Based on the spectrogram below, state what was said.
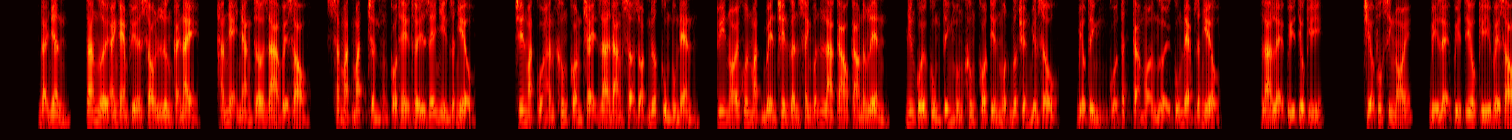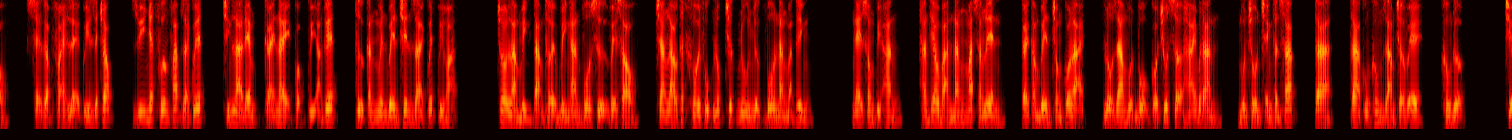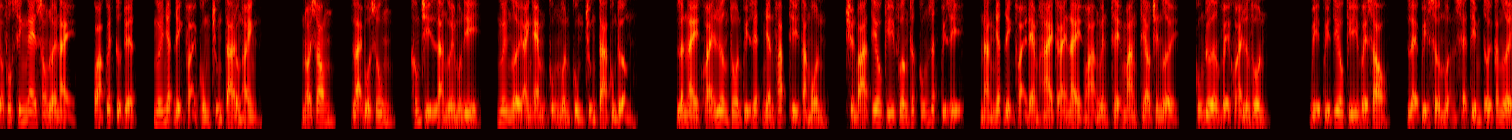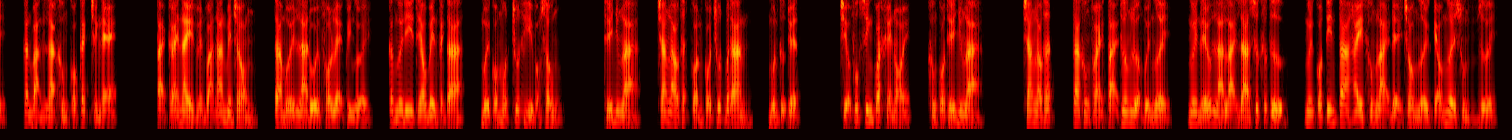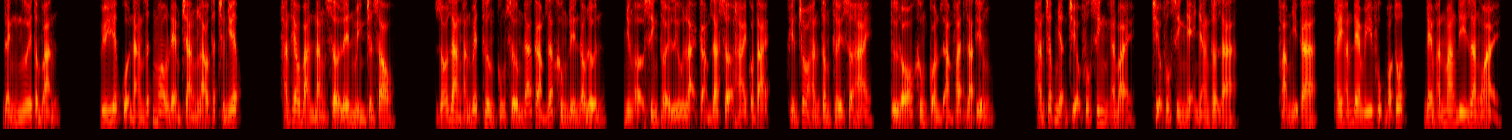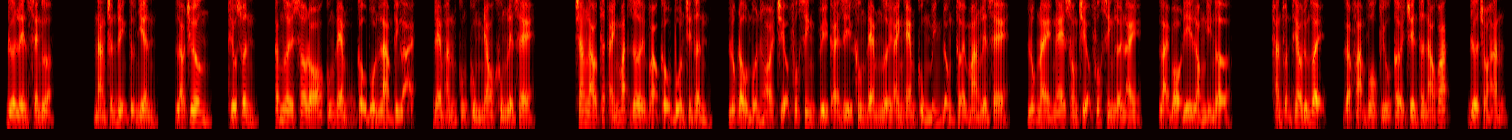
Đại nhân, ta người anh em phía sau lưng cái này, hắn nhẹ nhàng thở ra về sau, sắc mặt mắt trần có thể thấy dễ nhìn rất nhiều. Trên mặt của hắn không còn chạy ra đáng sợ giọt nước cùng bùn đen, tuy nói khuôn mặt bên trên gân xanh vẫn là cao cao nâng lên, nhưng cuối cùng tình huống không có tiến một bước chuyển biến xấu, biểu tình của tất cả mọi người cũng đẹp rất nhiều. Là lệ quỷ tiêu ký. Triệu phúc sinh nói, bị lệ quỷ tiêu ký về sau, sẽ gặp phải lệ quỷ giết chóc duy nhất phương pháp giải quyết chính là đem cái này cọc quỷ án kết từ căn nguyên bên trên giải quyết quỷ hoạn. Cho là mình tạm thời bình an vô sự về sau, trang lao thất khôi phục lúc trước nhu nhược vô năng bản tính. Nghe xong quỷ án, hắn theo bản năng mắt sáng lên, cái cầm bên trong co lại, lộ ra một bộ có chút sợ hãi bất an, muốn trốn tránh thần sắc, ta ta cũng không dám trở về, không được. Triệu phúc sinh nghe xong lời này, quả quyết tự tuyệt, ngươi nhất định phải cùng chúng ta đồng hành. Nói xong, lại bổ sung, không chỉ là ngươi muốn đi, ngươi người anh em cũng muốn cùng chúng ta cùng đường. Lần này khoái lương thôn quỷ giết nhân pháp thì tà môn truyền bá tiêu ký phương thức cũng rất quỷ dị, nàng nhất định phải đem hai cái này họa nguyên thể mang theo trên người, cũng đưa về khoái lương thôn. Bị quỷ tiêu ký về sau, lệ quỷ sớm muộn sẽ tìm tới các ngươi, căn bản là không có cách tránh né. Tại cái này huyện vạn an bên trong, ta mới là đối phó lệ quỷ người, các ngươi đi theo bên cạnh ta, mới có một chút hy vọng sống. Thế nhưng là, trang lao thất còn có chút bất an, muốn cự tuyệt. Triệu phúc sinh quát khẽ nói, không có thế nhưng là. Trang lao thất, ta không phải tại thương lượng với ngươi ngươi nếu là lại ra sức khước tử ngươi có tin ta hay không lại để cho người kéo ngươi xuống dưới, đánh ngươi tầm ván uy hiếp của nàng rất mau đem trang lao thất chấn nhiếp. Hắn theo bản năng sờ lên mình chân sau. Rõ ràng hắn vết thương cũng sớm đã cảm giác không đến đau đớn, nhưng ở sinh thời lưu lại cảm giác sợ hãi còn tại, khiến cho hắn tâm thấy sợ hãi, từ đó không còn dám phát ra tiếng. Hắn chấp nhận triệu phúc sinh an bài, triệu phúc sinh nhẹ nhàng thở ra. Phạm nhị ca, thay hắn đem y phục bó tốt, đem hắn mang đi ra ngoài, đưa lên xe ngựa. Nàng chấn định tự nhiên, lão trương, thiếu xuân, các ngươi sau đó cũng đem cậu bốn làm tỉnh lại, đem hắn cũng cùng nhau không lên xe trang lão thất ánh mắt rơi vào cầu bốn trên thân, lúc đầu muốn hỏi triệu phúc sinh vì cái gì không đem người anh em cùng mình đồng thời mang lên xe, lúc này nghe xong triệu phúc sinh lời này, lại bỏ đi lòng nghi ngờ. Hắn thuận theo đứng dậy, gặp phạm vô cứu cởi trên thân áo khoác, đưa cho hắn.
